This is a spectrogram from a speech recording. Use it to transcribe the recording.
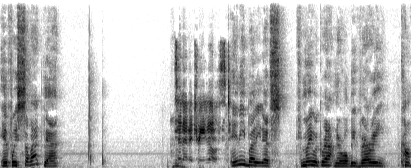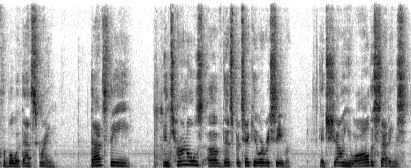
If we select that, telemetry lost. Anybody that's familiar with Graupner will be very comfortable with that screen. That's the internals of this particular receiver. It's showing you all the settings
